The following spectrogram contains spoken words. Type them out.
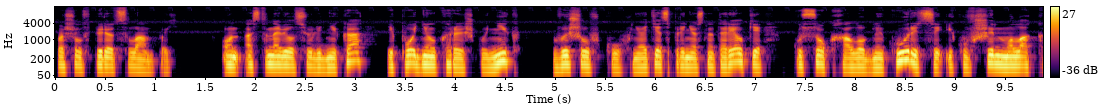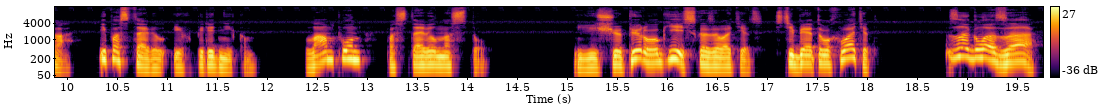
пошел вперед с лампой. Он остановился у ледника и поднял крышку. Ник вышел в кухню. Отец принес на тарелке кусок холодной курицы и кувшин молока и поставил их перед Ником. Лампу он поставил на стол. «Еще пирог есть», — сказал отец. «С тебя этого хватит?» «За глаза!»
